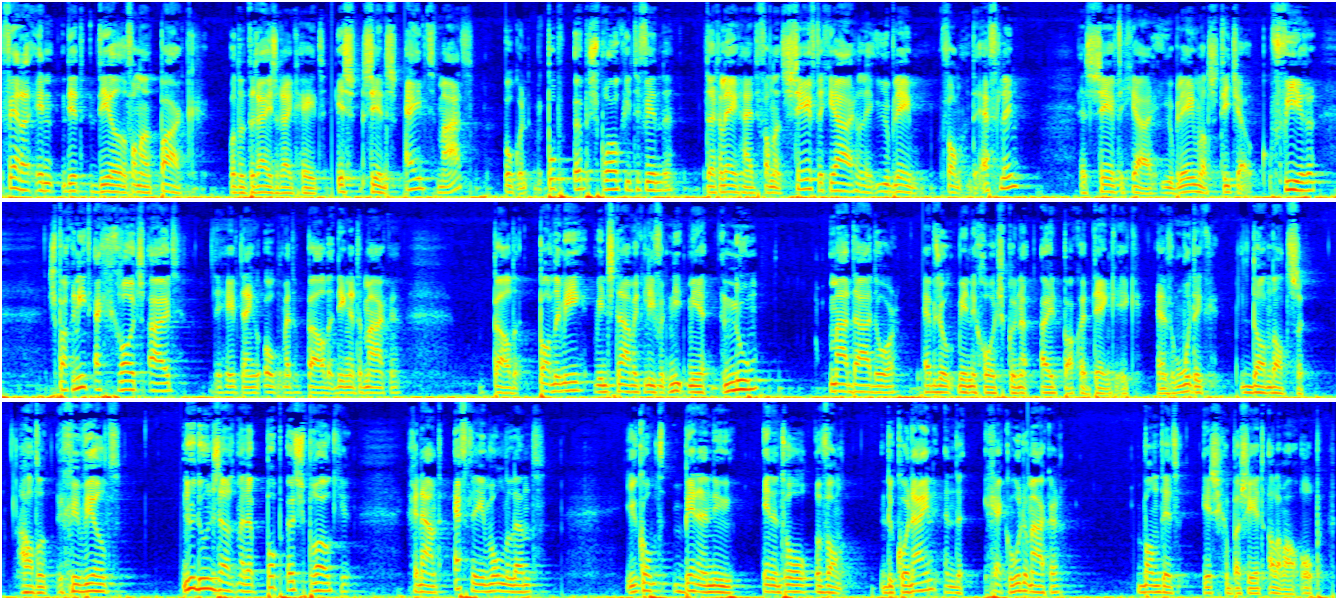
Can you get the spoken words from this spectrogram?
Verder in dit deel van het park wat het reisrijk heet, is sinds eind maart ook een pop-up sprookje te vinden. Ter gelegenheid van het 70-jarige jubileum van de Efteling. Het 70-jarige jubileum, wat ze dit jaar ook vieren. Ze pakken niet echt groots uit. Dat heeft denk ik ook met bepaalde dingen te maken. bepaalde pandemie, wiens naam ik liever niet meer noem. Maar daardoor hebben ze ook minder groots kunnen uitpakken, denk ik. En vermoed ik dan dat ze hadden gewild. Nu doen ze dat met een pop-up sprookje genaamd Efteling Wonderland. Je komt binnen nu in het hol van de konijn en de gekke hoedemaker. Want dit is gebaseerd allemaal op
